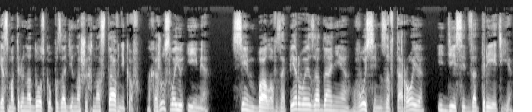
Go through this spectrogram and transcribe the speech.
Я смотрю на доску позади наших наставников, нахожу свое имя. Семь баллов за первое задание, восемь за второе и десять за третье.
